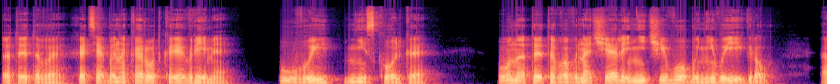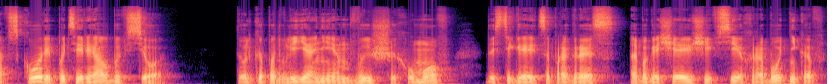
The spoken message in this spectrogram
от этого хотя бы на короткое время? Увы, нисколько. Он от этого вначале ничего бы не выиграл а вскоре потерял бы все. Только под влиянием высших умов достигается прогресс, обогащающий всех работников,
